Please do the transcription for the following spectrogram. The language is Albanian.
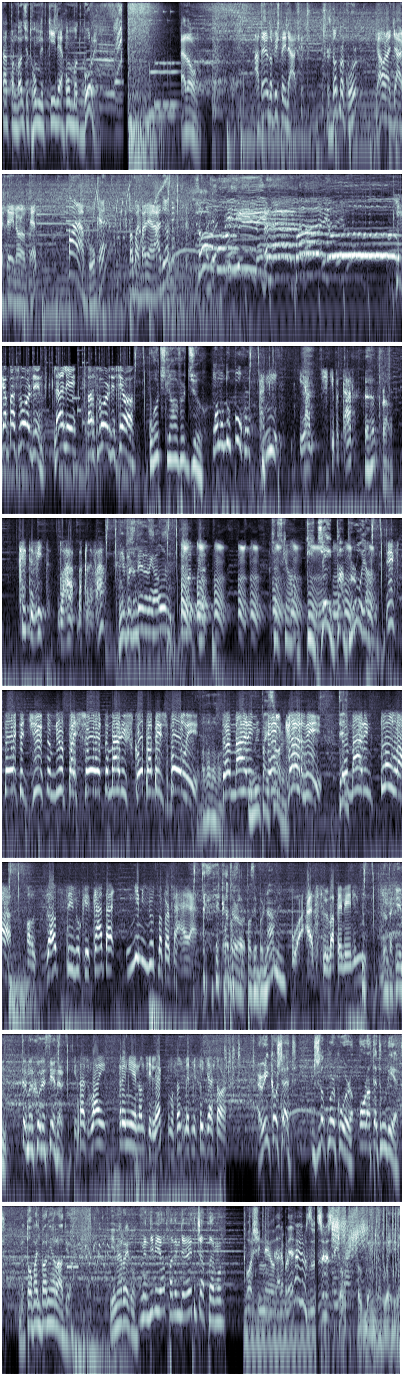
Dietat për në vënd që të humbnit kile humbët burrin Edhe unë Atere dobishtja e lashtë Çdo të mërkur Nga ora 6 deri në orën 8 Para buke Top Albania Radio Shumë bujrum Që ka passwordin. Lali, passwordi si është. Watch Lover Ju. Mua më duket bukur. Tani Jam shqiptar. Ëh, bravo. Këtë vit do ha baklava. Një përshëndetje edhe nga unë. Ç'është kjo? DJ Babruja. I ftoj të gjithë në mënyrë paqësore të marrin shkopa bejsbolli, Po, po, po, po. të marrin Mënyrë tel paqësore. gardhi, të Tel- marrin tulla. O zot, si nuk e kapa një minutë më përpara. Katër orë. Po se bën namin. Ua, e theva penelin? Në takim të mërkurën tjetër. I thashë vllai tre mijë e nëntëqind lekë, domethënë me të mësu gjashtë orë. Ricochet, çdo të mërkurë, ora tetëmbëdhjetë, në Top Albania Radio. Jemi në rregull. Mendimi jot, faleminderit, çfarë të them unë. Top Albania Radio.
